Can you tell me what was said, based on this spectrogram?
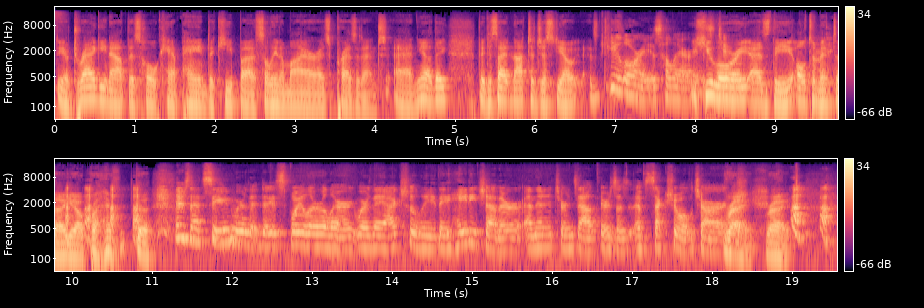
you know dragging out this whole campaign to keep uh, Selina Meyer as president, and you know they they decided not to just you know Hugh Laurie is hilarious. Hugh too. Laurie as the ultimate uh, you know the, There's that scene where the, the spoiler alert where they actually they hate each other and then it turns out there's a, a sexual charge. Right, right.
